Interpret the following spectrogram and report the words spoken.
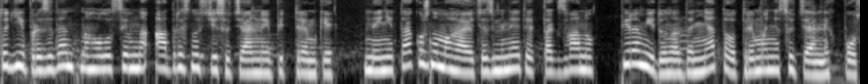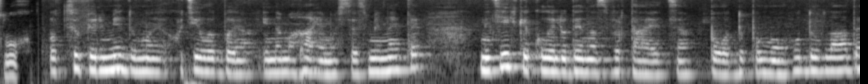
Тоді президент наголосив на адресності соціальної підтримки. Нині також намагаються змінити так звану піраміду надання та отримання соціальних послуг. Оцю піраміду ми хотіли би і намагаємося змінити не тільки коли людина звертається по допомогу до влади,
